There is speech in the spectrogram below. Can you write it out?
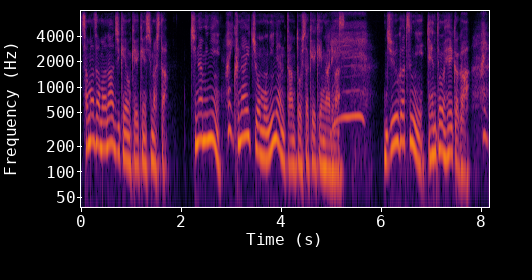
様々な事件を経験しました。ちなみに、はい宮内庁も2年担当した経験があります。10月に天皇陛下が、はい。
